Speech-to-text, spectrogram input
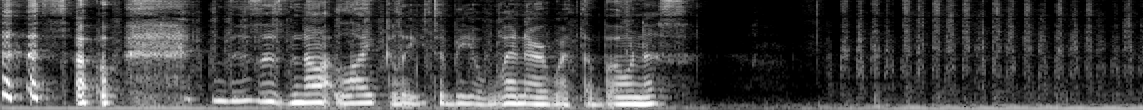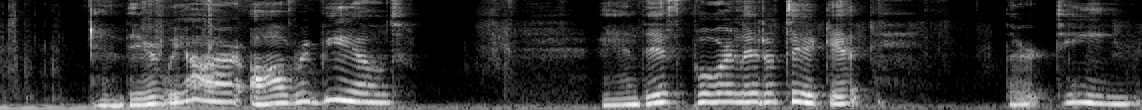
so this is not likely to be a winner with a bonus. And there we are, all revealed. And this poor little ticket, 13,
